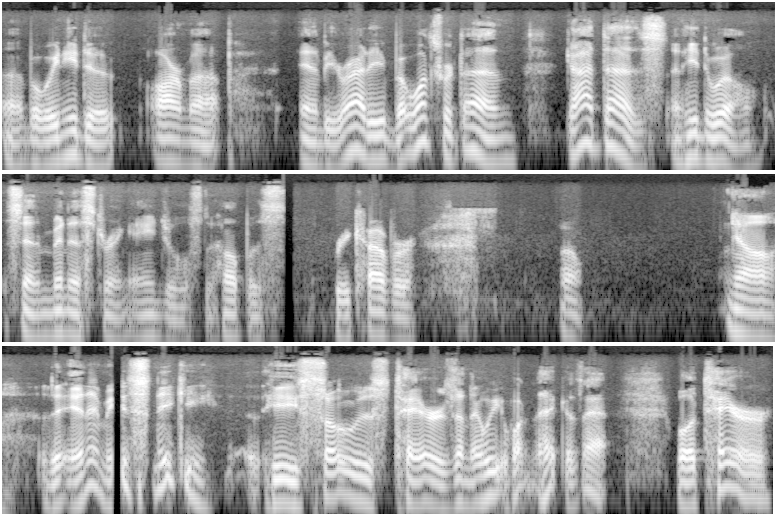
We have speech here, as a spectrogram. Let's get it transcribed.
Uh, but we need to arm up and be ready. But once we're done, God does, and He will send ministering angels to help us recover. Now the enemy is sneaky. He sows tares in the wheat. What the heck is that? Well, a tare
